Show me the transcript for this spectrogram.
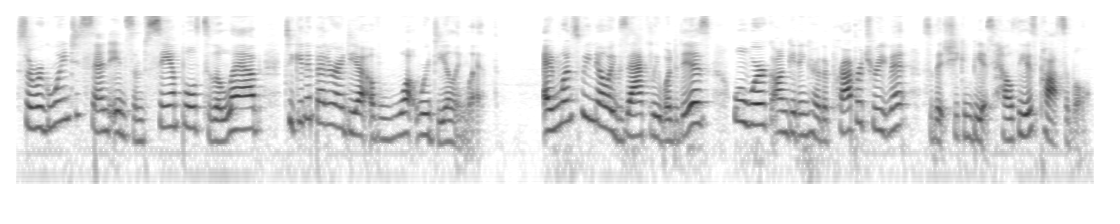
so we're going to send in some samples to the lab to get a better idea of what we're dealing with. And once we know exactly what it is, we'll work on getting her the proper treatment so that she can be as healthy as possible.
